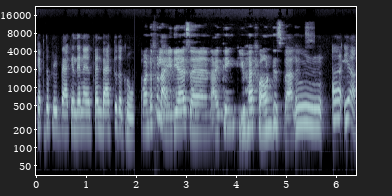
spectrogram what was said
kept the plate back and then I went back to the group. Wonderful ideas, and I think you have found this balance. Mm, uh, yeah.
